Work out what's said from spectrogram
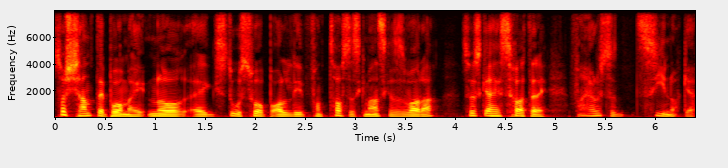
så kjente jeg på meg når jeg sto og så på alle de fantastiske menneskene som var der. Så husker jeg jeg sa til deg Faen, jeg har lyst til å si noe.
